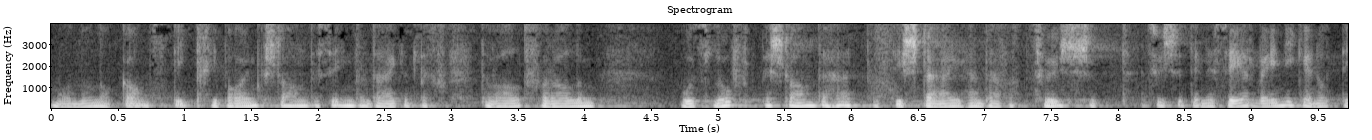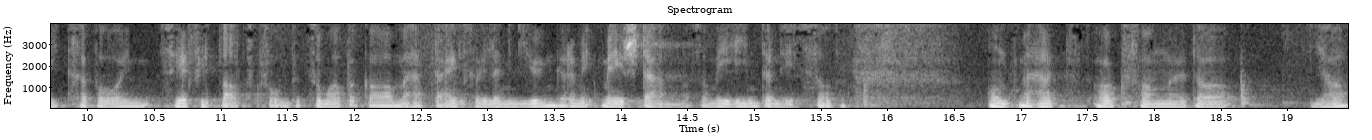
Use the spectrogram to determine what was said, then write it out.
wo nur noch ganz dicke Bäume gestanden sind und eigentlich der Wald vor allem aus Luft bestanden hat. Also die Steine haben einfach zwischen, zwischen den sehr wenigen noch dicken Bäumen sehr viel Platz gefunden zum Runtergehen. Man hat eigentlich einen jüngeren mit mehr Stämmen, also mehr Hindernis, oder? Und man hat angefangen, da ja,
